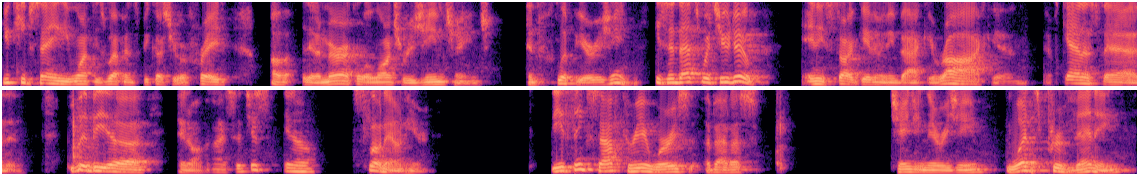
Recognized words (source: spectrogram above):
You keep saying you want these weapons because you're afraid of, that America will launch a regime change and flip your regime. He said, That's what you do. And he started giving me back Iraq and Afghanistan and Libya and all that. I said, Just, you know, slow down here. Do you think South Korea worries about us changing their regime? What's preventing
